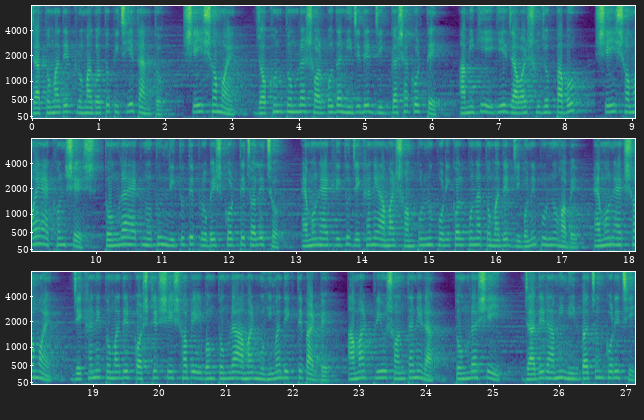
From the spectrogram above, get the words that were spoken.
যা তোমাদের ক্রমাগত পিছিয়ে টানত। সেই সময়, যখন তোমরা সর্বদা নিজেদের জিজ্ঞাসা করতে, আমি কি এগিয়ে যাওয়ার সুযোগ পাবো? সেই সময় এখন শেষ। তোমরা এক নতুন ঋতুতে প্রবেশ করতে চলেছ, এমন এক ঋতু যেখানে আমার সম্পূর্ণ পরিকল্পনা তোমাদের জীবনে পূর্ণ হবে। এমন এক সময়, যেখানে তোমাদের কষ্টের শেষ হবে এবং তোমরা আমার মহিমা দেখতে পারবে। আমার প্রিয় সন্তানেরা, তোমরা সেই যাদের আমি নির্বাচন করেছি,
